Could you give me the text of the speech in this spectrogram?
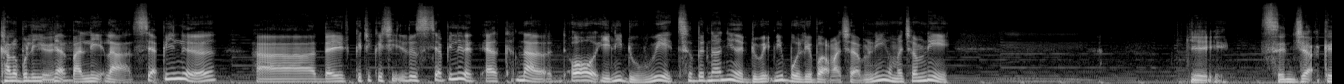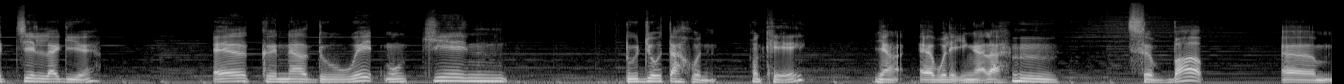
Kalau boleh Okay. ingat balik lah, sejak bila uh, dari kecil-kecil dulu sejak bila El kenal oh ini duit sebenarnya duit ni boleh buat macam ni macam ni Okay. Sejak kecil lagi eh. El kenal duit mungkin tujuh tahun okay yang El boleh ingat lah. hmm. Sebab um,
